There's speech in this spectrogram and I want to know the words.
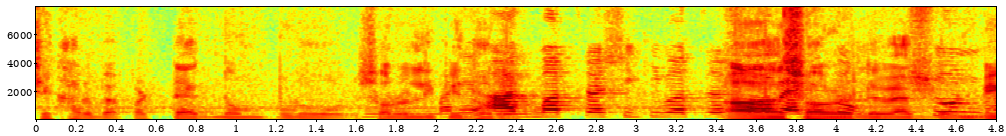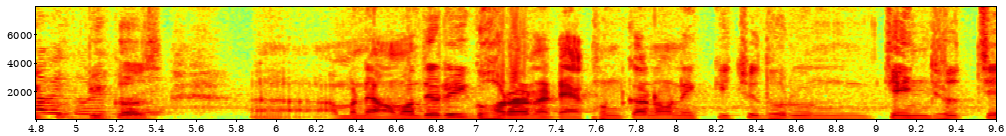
শেখার ব্যাপারটা একদম পুরো স্বরলিপি মানে ধরে। আদমাত্রা সিকিমাত্রা সব একদম একদম। বিকজ মানে আমাদের ওই ঘরানাটা এখনকার অনেক কিছু ধরুন চেঞ্জ হচ্ছে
